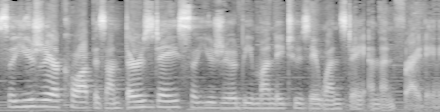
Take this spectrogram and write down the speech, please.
So usually our co-op is on Thursday, so usually it would be Monday, Tuesday, Wednesday, and then Friday.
